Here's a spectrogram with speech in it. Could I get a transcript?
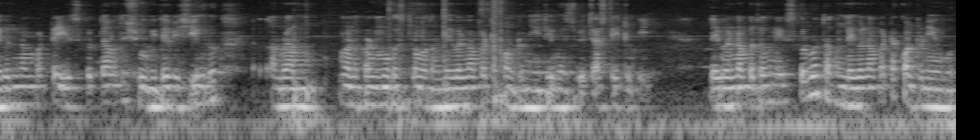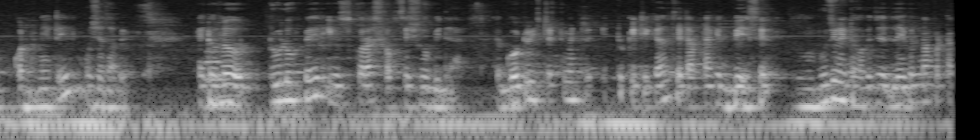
লেভেল নাম্বারটা ইউজ করতে আমাদের সুবিধা বেশি হলো। আমরা মনে করেন মুখস্থর মতন লেভেল নাম্বারটা কন্টিনিউটি বসবে জাস্ট এইটুকুই লেভেল নাম্বার যখন ইউজ করব, তখন লেভেল নাম্বারটা কন্টিনিউ কন্টিনিউতেই বসে যাবে। এটা হলো টু লুপের ইউজ করার সবচেয়ে সুবিধা। গো টু স্টেটমেন্ট একটু ক্রিটিক্যাল যেটা আপনাকে বেসে বুঝে নিতে হবে যে লেভেল নাম্বারটা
